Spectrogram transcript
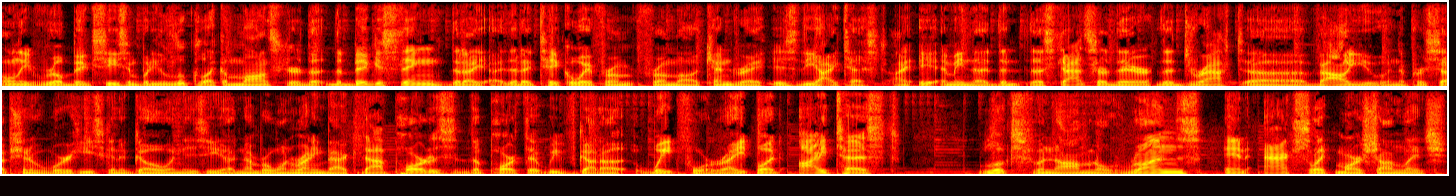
only real big season, but he looked like a monster. The the biggest thing that I that I take away from from uh, Kendre is the eye test. I, I mean, the, the, the stats are there. The draft uh, value and the perception of where he's going to go and is he a number one running back. That part is the part that we've got to wait for, right? But eye test looks phenomenal, runs and acts like Marshawn Lynch.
